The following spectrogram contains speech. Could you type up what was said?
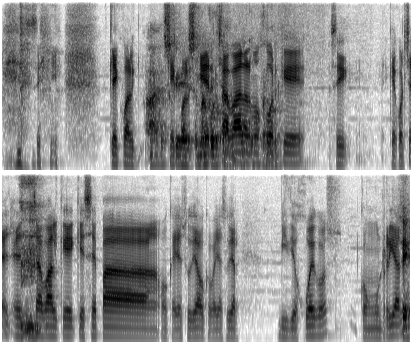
sí. Que, ah, que, cualquier chaval, a lo mejor que... Sí, que cualquier chaval que, que, sepa o que haya estudiado o que vaya a estudiar videojuegos con un real, sí.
